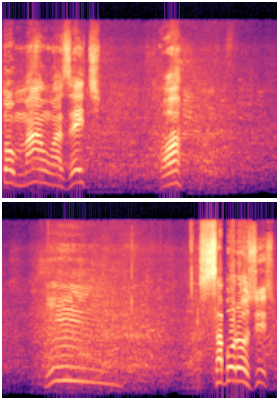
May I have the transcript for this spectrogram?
tomar um azeite. Ó. Hum. Saborosíssimo.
